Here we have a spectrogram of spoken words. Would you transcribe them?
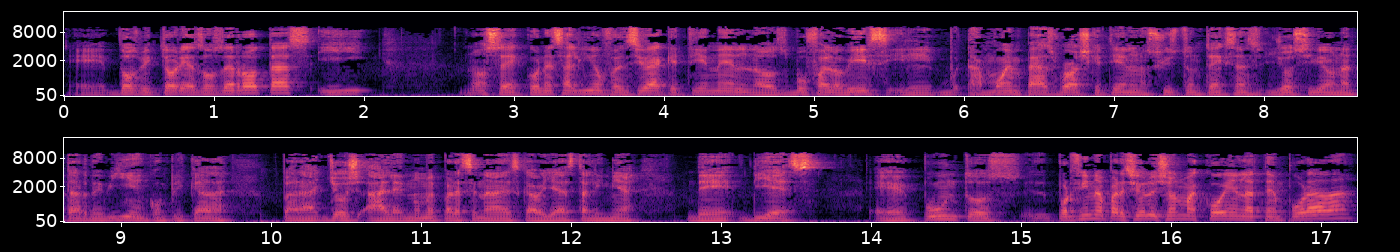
Eh, dos victorias, dos derrotas y no sé, con esa línea ofensiva que tienen los Buffalo Bills y el tan buen pass rush que tienen los Houston Texans, yo sí veo una tarde bien complicada para Josh Allen. No me parece nada descabellada esta línea de 10 eh, puntos. Por fin apareció LeSean McCoy en la temporada,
